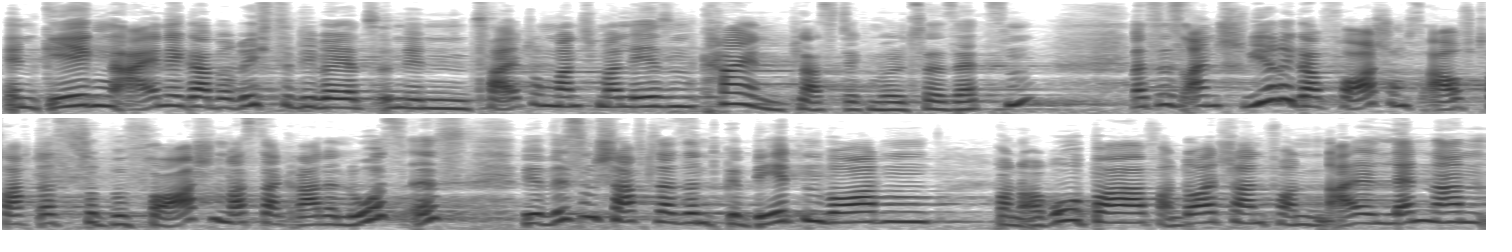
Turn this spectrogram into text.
entgegen einiger Berichte, die wir jetzt in den Zeitungen manchmal lesen, keinen Plastikmüll zersetzen. Es ist ein schwieriger Forschungsauftrag, das zu beforschen, was da gerade los ist. Wir Wissenschaftler sind gebeten worden, von Europa, von Deutschland, von allen Ländern.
